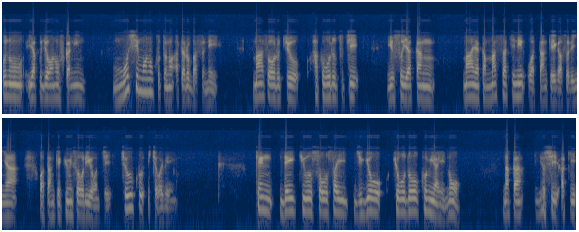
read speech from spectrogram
この役場の負荷人、もしものことの当たるバスに、マーソール中、運ぶる土、ユスやかん、マーヤカンマッサチにワタン系ガソリンや、ワタン系キミソーリオンチ、中区一丁便。県霊柩総裁事業協同組合の中義明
